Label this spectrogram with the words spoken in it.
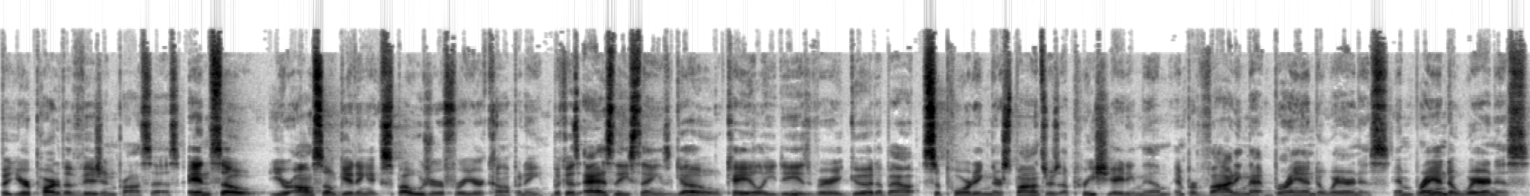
but you're part of a vision process. And so you're also getting exposure for your company because as these things go, KLED is very good about supporting their sponsors, appreciating them, and providing that brand awareness. And brand awareness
